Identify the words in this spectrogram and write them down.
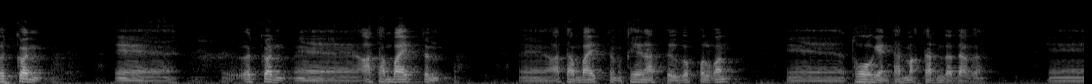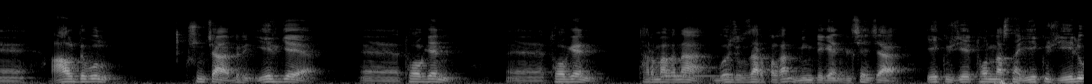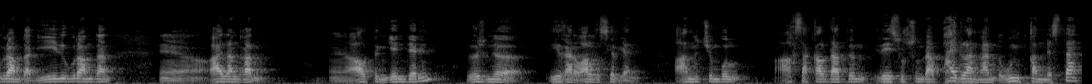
өткөн өткөн атамбаевдин атамбаевдин кыянаттыгы көп болгон тоо кен тармактарында дагы. Алды бул ушунча бир элге тоо кен тоо кен тармагына көзү кызарып калган миңдеген эки жүз тоннасына эки жүз элүү граммдан элүү граммдан айланган алтын кендерин өзүнө ыйгарып алгысы келген. Ал үчүн бул аксакалдардын ресурсун да пайдаланганды унуткан эмес да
